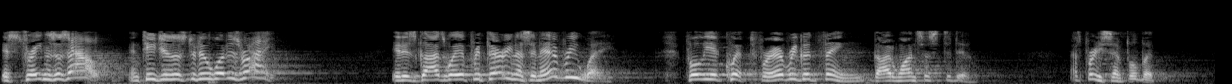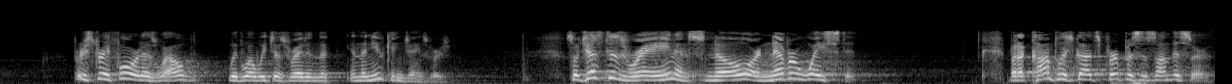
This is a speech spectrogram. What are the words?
It straightens us out and teaches us to do what is right. It is God's way of preparing us in every way fully equipped for every good thing God wants us to do. That's pretty simple, but pretty straightforward as well with what we just read in the, in the New King James Version. So just as rain and snow are never wasted, but accomplish God's purposes on this earth,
